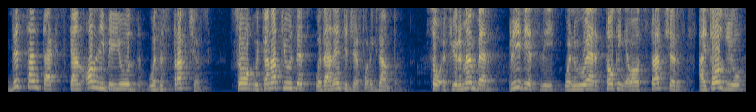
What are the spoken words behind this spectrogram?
this syntax can only be used with the structures. So we cannot use it with an integer, for example. So if you remember previously when we were talking about structures, I told you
